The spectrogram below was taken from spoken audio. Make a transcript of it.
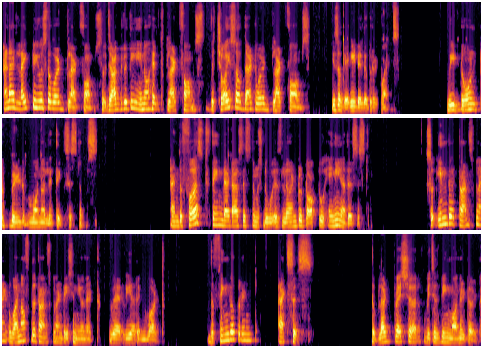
And I'd like to use the word platforms. So Jagriti InnoHealth platforms, the choice of that word platforms is a very deliberate one. We don't build monolithic systems. And the first thing that our systems do is learn to talk to any other system. So in the transplant, one of the transplantation unit where we are involved, the fingerprint access, the blood pressure which is being monitored,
